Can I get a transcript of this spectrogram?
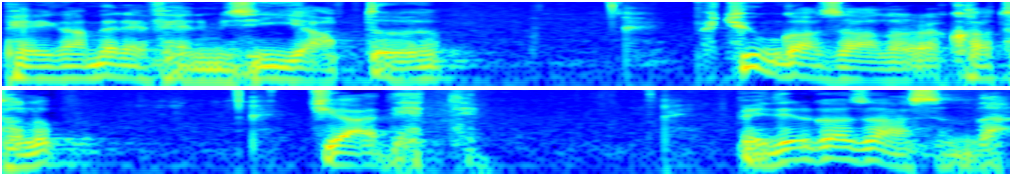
Peygamber Efendimizin yaptığı bütün gazalara katılıp cihad etti. Bedir gazasında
